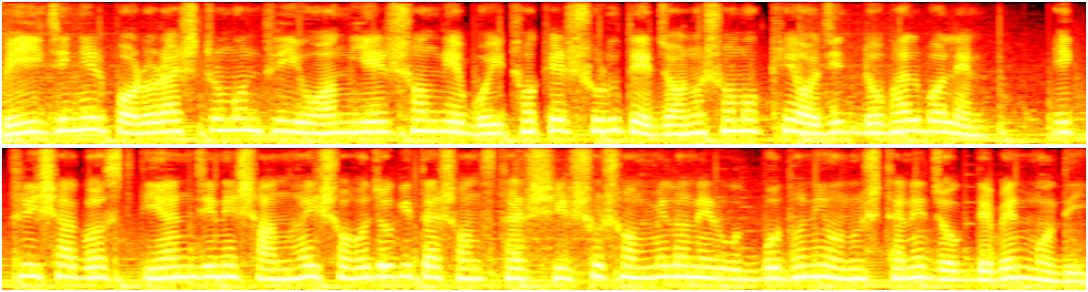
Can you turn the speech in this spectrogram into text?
বেইজিংয়ের পররাষ্ট্রমন্ত্রী ওয়াং ইয়ের সঙ্গে বৈঠকের শুরুতে জনসমক্ষে অজিত ডোভাল বলেন একত্রিশ আগস্ট তিয়ানজিনে সাংহাই সহযোগিতা সংস্থার শীর্ষ সম্মেলনের উদ্বোধনী অনুষ্ঠানে যোগ দেবেন মোদী।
